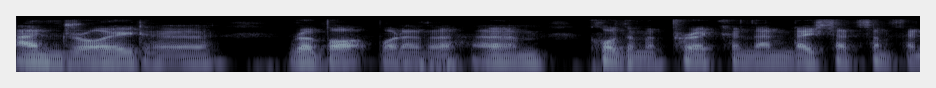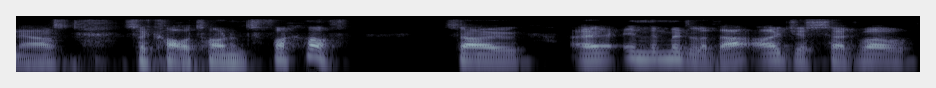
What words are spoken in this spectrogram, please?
Android, uh, robot, whatever, um, called them a prick, and then they said something else. So Karl told him to fuck off. So uh, in the middle of that, I just said, well,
